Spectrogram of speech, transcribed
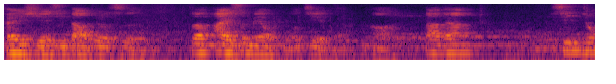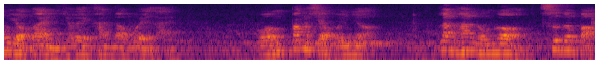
可以学习到，就是这爱是没有国界的啊，大家。心中有爱，你就会看到未来。我们帮小朋友，让他能够吃得饱，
